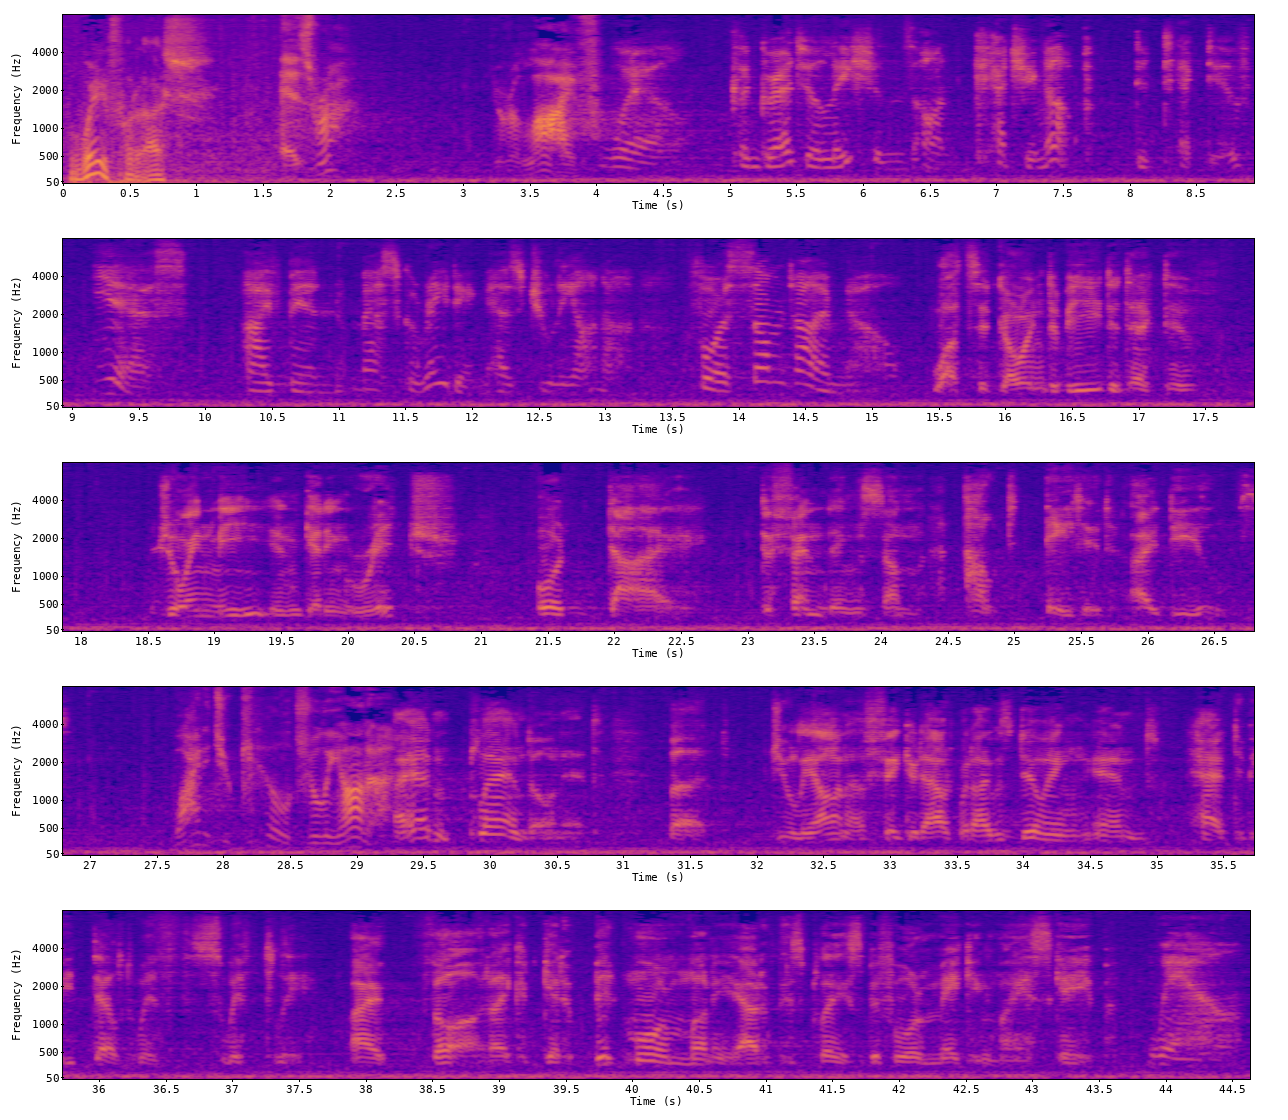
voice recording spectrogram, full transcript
way for us. Ezra? You're alive. Well, congratulations on catching up, Detective. Yes, I've been masquerading as Juliana for some time now. What's it going to be, Detective? Join me in getting rich? Or die defending some outdated ideals? Why did you kill Juliana? I hadn't planned on it, but Juliana figured out what I was doing and had to be dealt with swiftly. I thought I could get a bit more money out of this place before making my escape. Well,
